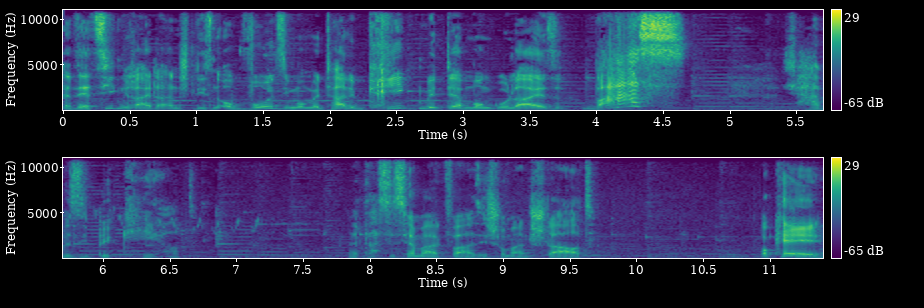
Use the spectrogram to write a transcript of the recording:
äh, der Ziegenreiter anschließen, obwohl sie momentan im Krieg mit der Mongolei sind. Was? Ich habe sie bekehrt. Na, das ist ja mal quasi schon mal ein Start. Okay.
